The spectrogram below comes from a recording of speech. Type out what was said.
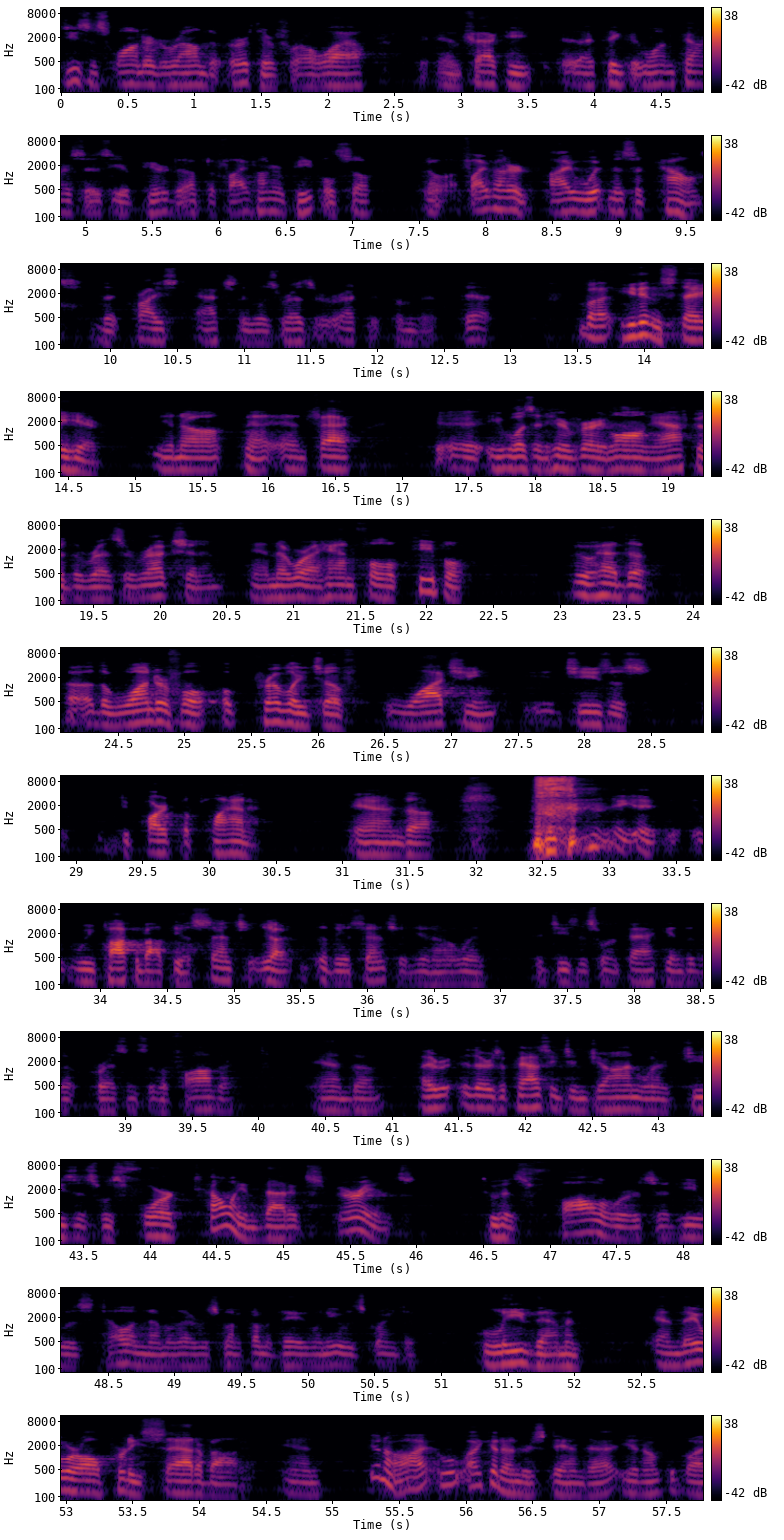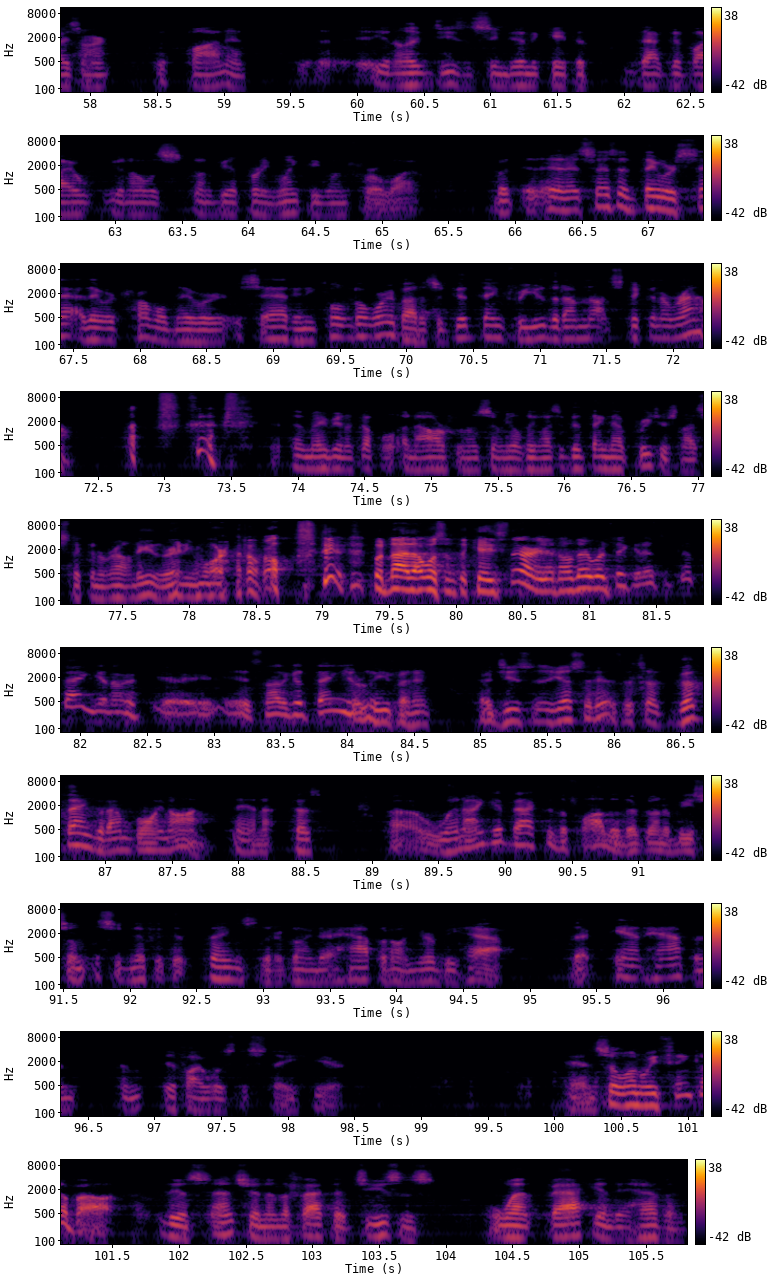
Jesus wandered around the earth here for a while. In fact, he, I think in one counter says he appeared to up to 500 people. So, you know, 500 eyewitness accounts that Christ actually was resurrected from the dead. But he didn't stay here. You know, in fact, he wasn't here very long after the resurrection, and there were a handful of people who had the uh, the wonderful privilege of watching Jesus depart the planet, and uh, we talk about the ascension, yeah, the ascension. You know, when Jesus went back into the presence of the Father, and I, there's a passage in John where Jesus was foretelling that experience to his followers that he was telling them that there was going to come a day when he was going to leave them and and they were all pretty sad about it. And you know i i could understand that you know goodbyes aren't fun and uh, you know jesus seemed to indicate that that goodbye you know was going to be a pretty lengthy one for a while But and it says that they were sad, they were troubled, they were sad, and he told them, "Don't worry about it. It's a good thing for you that I'm not sticking around." and maybe in a couple, an hour from now, some you'll think that's a good thing that preacher's not sticking around either anymore. I don't know. but no, that wasn't the case there. You know, they were thinking it's a good thing. You know, it's not a good thing you're leaving. And uh, Jesus said, yes, it is. It's a good thing that I'm going on. And because uh, when I get back to the Father, there are going to be some significant things that are going to happen on your behalf that can't happen if I was to stay here. And so when we think about the ascension and the fact that Jesus went back into heaven,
